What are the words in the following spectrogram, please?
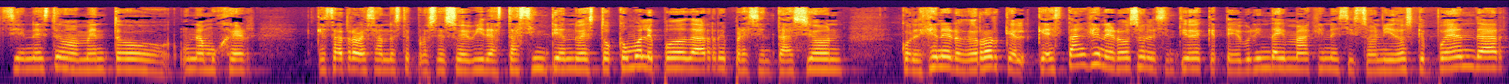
si en este momento una mujer que está atravesando este proceso de vida, está sintiendo esto, ¿cómo le puedo dar representación con el género de horror, que, que es tan generoso en el sentido de que te brinda imágenes y sonidos que pueden dar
